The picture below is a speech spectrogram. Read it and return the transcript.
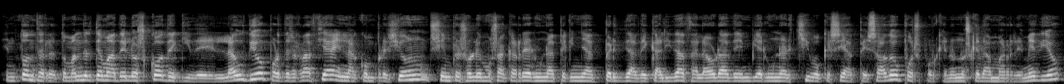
Entonces, retomando el tema de los codec y del audio, por desgracia, en la compresión siempre solemos acarrear una pequeña pérdida de calidad a la hora de enviar un archivo que sea pesado, pues porque no nos queda más remedio.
